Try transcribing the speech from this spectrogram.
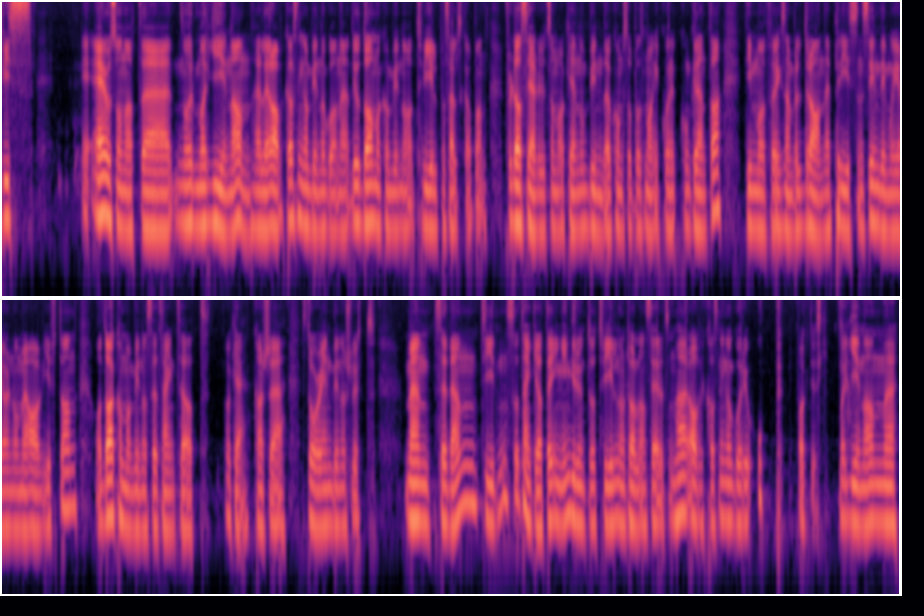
Hvis er jo sånn at eh, Når marginene eller avkastninga begynner å gå ned, det er jo da man kan begynne å tvile på selskapene. For da ser det ut som ok, nå begynner det å komme såpass mange konkurrenter. De må f.eks. dra ned prisen sin, de må gjøre noe med avgiftene. Og da kan man begynne å se tegn til at ok, kanskje storyen begynner å slutte. Men til den tiden så tenker jeg at det er ingen grunn til å tvile når tallene ser ut som her. Avkastninga går jo opp, faktisk. Marginene eh,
